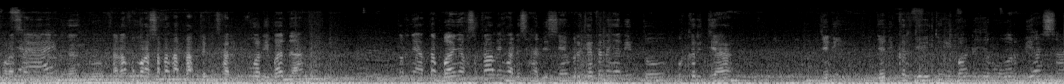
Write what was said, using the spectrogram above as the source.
merasa Ya. terganggu. Karena aku merasakan apa aktivitas hari bukan ibadah. Ternyata banyak sekali hadis-hadisnya yang berkaitan dengan itu bekerja. Jadi jadi kerja itu ibadah yang luar biasa.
